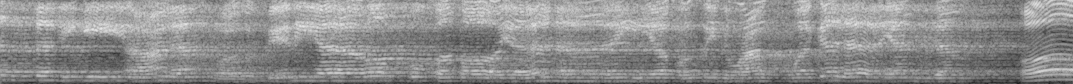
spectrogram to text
أنت به أعلم. واغفر يا رب خطايانا من يقصد عفوك لا يندم إني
